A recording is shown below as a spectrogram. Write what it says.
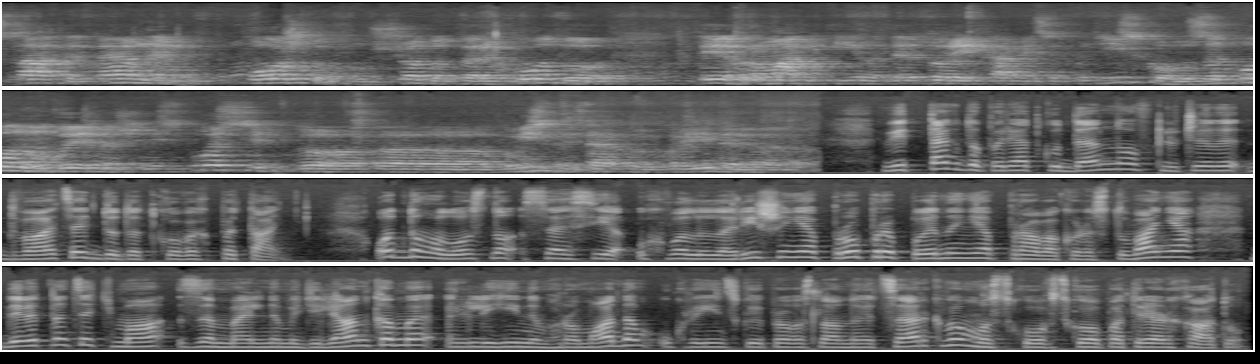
стати певним поштовхом щодо переходу тих громад, які є на території Кам'янця-Подільського, законом визначений спосіб до е, Помісної церкви України Відтак до порядку денного включили 20 додаткових питань. Одноголосно сесія ухвалила рішення про припинення права користування 19 земельними ділянками релігійним громадам Української православної церкви Московського патріархату.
